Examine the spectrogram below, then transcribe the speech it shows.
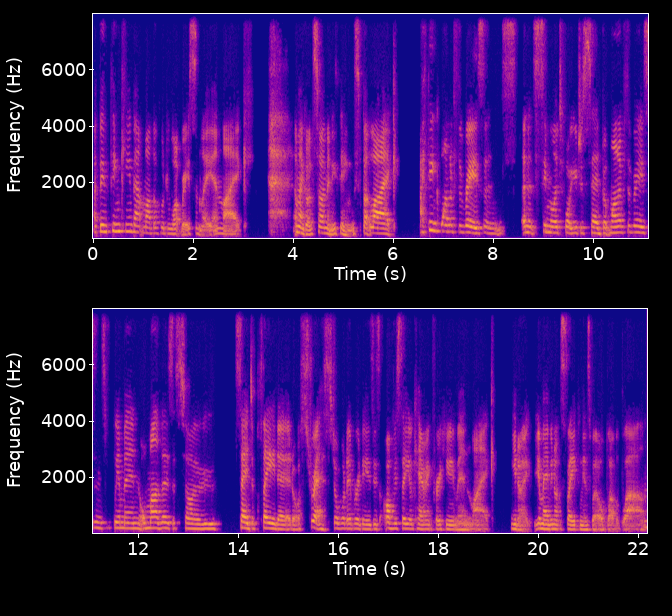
I've been thinking about motherhood a lot recently and like oh my god so many things. But like i think one of the reasons and it's similar to what you just said but one of the reasons women or mothers are so say depleted or stressed or whatever it is is obviously you're caring for a human. Like you know, you're maybe not sleeping as well, blah, blah, blah.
